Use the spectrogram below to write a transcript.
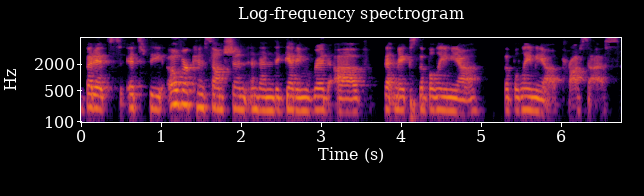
but it's it's the overconsumption and then the getting rid of that makes the bulimia the bulimia process.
